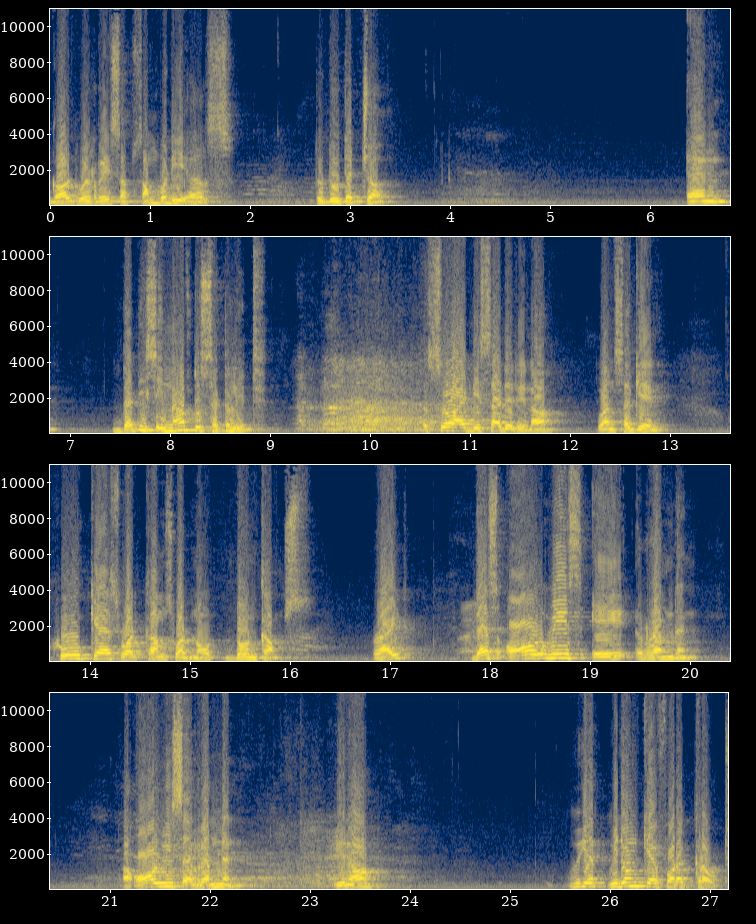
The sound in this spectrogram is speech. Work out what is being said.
God will raise up somebody else to do that job. And that is enough to settle it so I decided, you know, once again, who cares what comes, what not, don't comes, right? There's always a remnant, always a remnant, you know. We, we don't care for a crowd.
